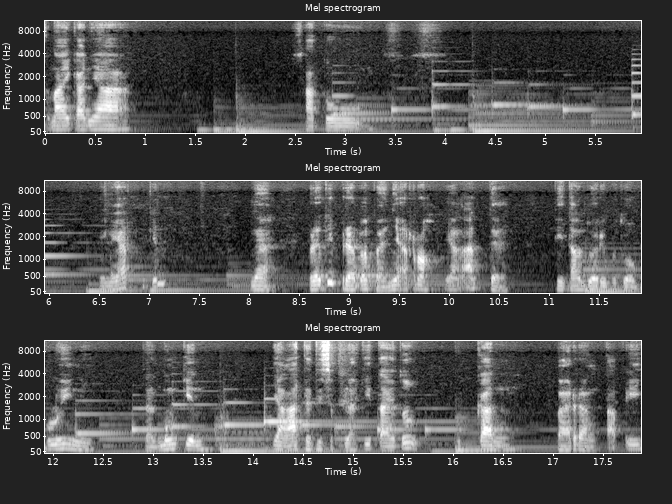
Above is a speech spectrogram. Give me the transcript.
kenaikannya satu miliar mungkin. Nah berarti berapa banyak roh yang ada di tahun 2020 ini. Dan mungkin yang ada di sebelah kita itu bukan barang tapi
